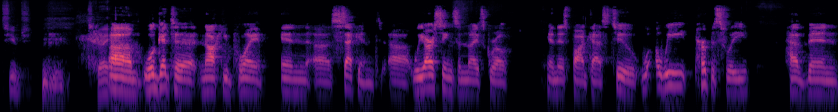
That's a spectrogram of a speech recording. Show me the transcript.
It's huge. Mm-hmm. It's great. Um, we'll get to Nocking Point in a second. Uh, we are seeing some nice growth in this podcast too. We purposefully have been,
